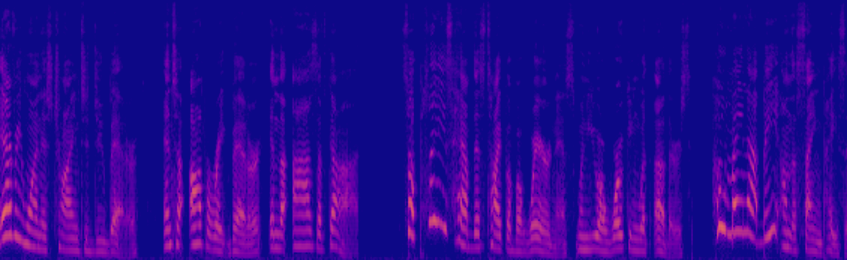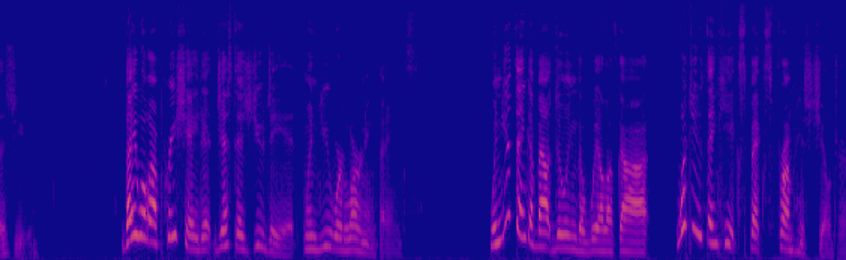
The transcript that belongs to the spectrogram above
everyone is trying to do better and to operate better in the eyes of God. So please have this type of awareness when you are working with others who may not be on the same pace as you. They will appreciate it just as you did when you were learning things. When you think about doing the will of God, what do you think He expects from His children?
